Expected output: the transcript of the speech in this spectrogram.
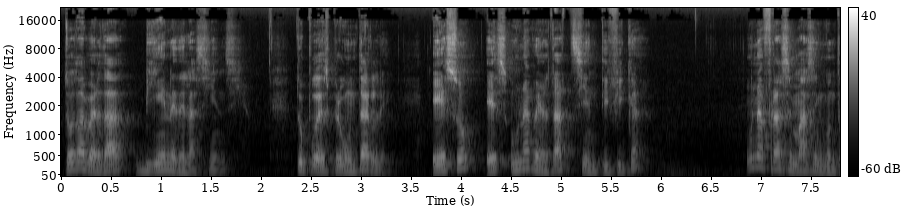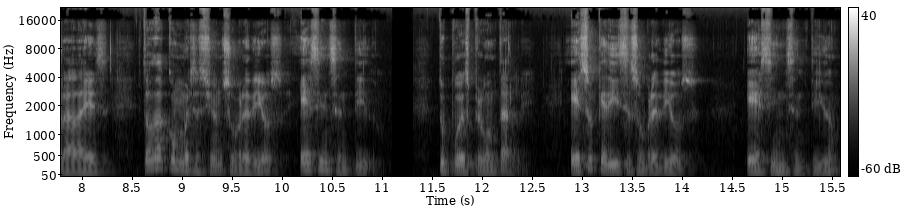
toda verdad viene de la ciencia. Tú puedes preguntarle, ¿eso es una verdad científica? Una frase más encontrada es, toda conversación sobre Dios es sin sentido. Tú puedes preguntarle, ¿eso que dice sobre Dios es sin sentido?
